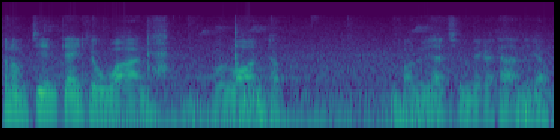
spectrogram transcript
ขนมจีนแกงเขียวหวานร้อนครับขออนุญาตชิมในกระทะนี่ครับ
